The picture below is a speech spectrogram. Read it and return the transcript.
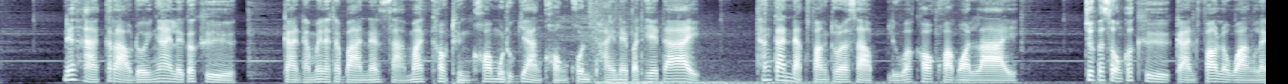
18 เนื้อหากล่าวโดยง่ายเลยก็คือ การทำให้รัฐบาลนั้นสามารถเข้าถึงข้อมูลทุกอย่างของคนภายในประเทศได้ ทั้งการดักฟังโทรศัพท์ หรือว่าข้อความออนไลน์ จุดประสงค์ก็คือการเฝ้าระวังและ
